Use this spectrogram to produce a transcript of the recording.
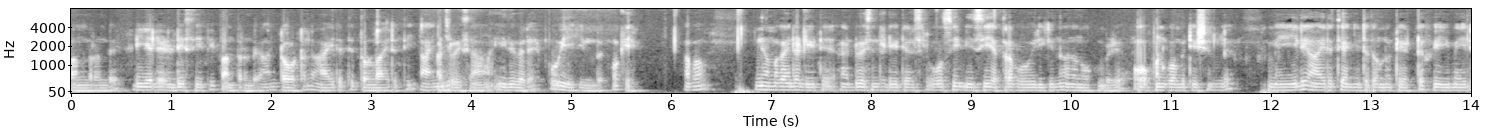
പന്ത്രണ്ട് D L L D C P പന്ത്രണ്ട് അങ്ങനെ ടോട്ടൽ ആയിരത്തി തൊള്ളായിരത്തി അഞ്ച് വയസ്സാണ് ഇതുവരെ പോയിരിക്കുന്നത്. ഓക്കെ അപ്പം ഇനി നമുക്ക് അതിന്റെ ഡീറ്റെയിൽ അഡ്വൈസിന്റെ ഡീറ്റെയിൽസിൽ ഒ സി ബി സി എത്ര പോയിരിക്കുന്നു എന്ന് നോക്കുമ്പോൾ ഓപ്പൺ കോമ്പറ്റീഷനിൽ മെയിൽ ആയിരത്തി അഞ്ഞൂറ്റി തൊണ്ണൂറ്റി എട്ട് ഫീമെയിൽ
